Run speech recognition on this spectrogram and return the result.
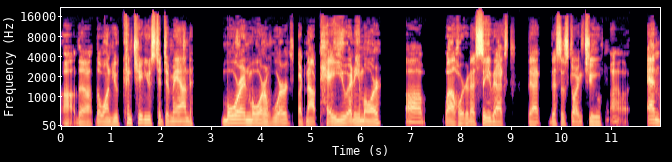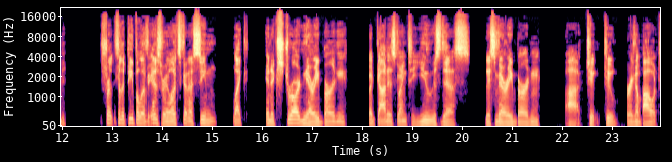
uh, the the one who continues to demand more and more work but not pay you anymore. Uh, well, we're going to see that that this is going to uh, end for for the people of Israel. It's going to seem like an extraordinary burden, but God is going to use this this very burden uh, to to bring about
